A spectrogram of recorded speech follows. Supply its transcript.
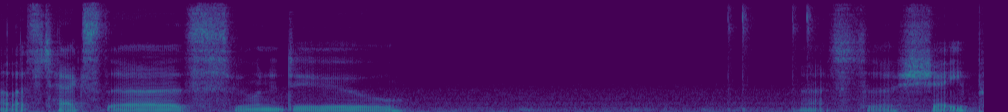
oh, that's text. Uh, we want to do, that's the shape.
